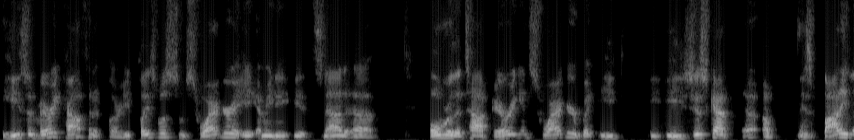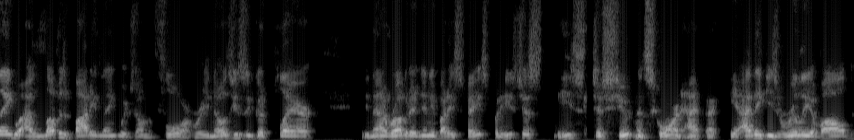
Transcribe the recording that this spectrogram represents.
he's a very confident player. He plays with some swagger. I mean, it's not a over the top arrogant swagger, but he he's just got a, a, his body language. I love his body language on the floor, where he knows he's a good player. You're not rubbing it in anybody's face, but he's just he's just shooting and scoring. I, I, I think he's really evolved.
